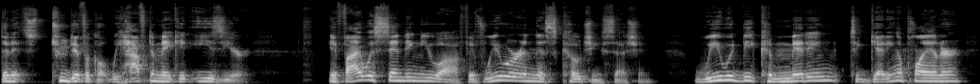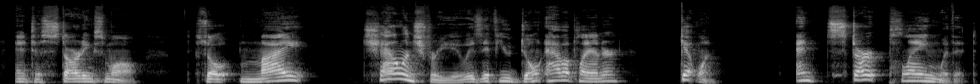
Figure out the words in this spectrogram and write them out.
then it's too difficult. We have to make it easier. If I was sending you off, if we were in this coaching session we would be committing to getting a planner and to starting small. So my challenge for you is if you don't have a planner, get one and start playing with it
